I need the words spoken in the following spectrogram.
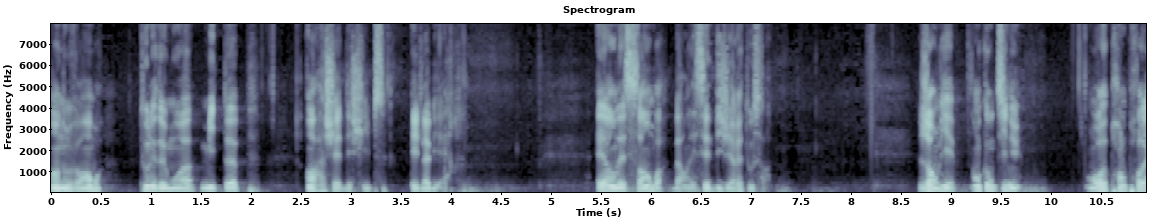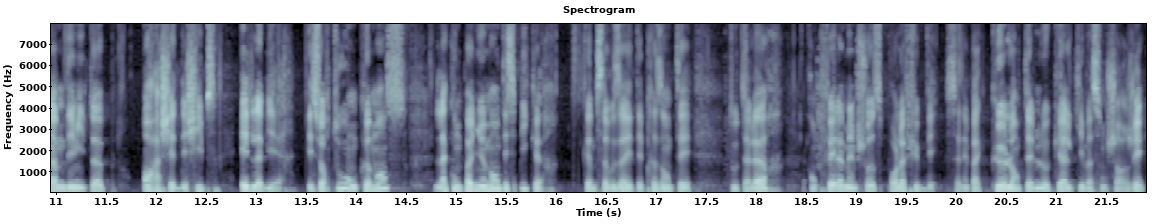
En novembre, tous les deux mois, meet-up, on rachète des chips et de la bière. Et en décembre, ben, on essaie de digérer tout ça. Janvier, on continue. On reprend le programme des meet-up, on rachète des chips et de la bière. Et surtout, on commence l'accompagnement des speakers. Comme ça vous a été présenté tout à l'heure, on fait la même chose pour la FUPD. Ce n'est pas que l'antenne locale qui va s'en charger,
